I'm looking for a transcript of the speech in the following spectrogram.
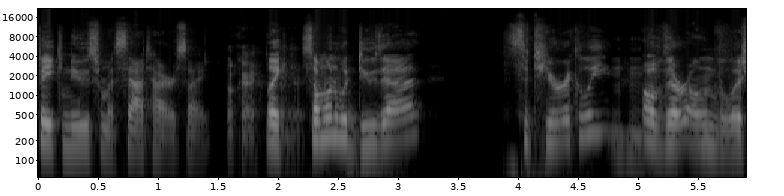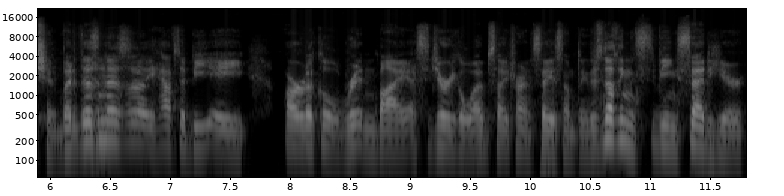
fake news from a satire site. Okay. Like okay. someone would do that satirically Mhm. of their own volition, but it doesn't Yeah. necessarily have to be a article written by a satirical website trying to say something. There's nothing being said here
